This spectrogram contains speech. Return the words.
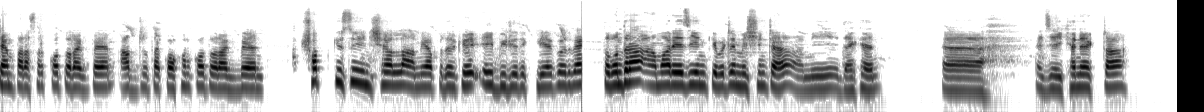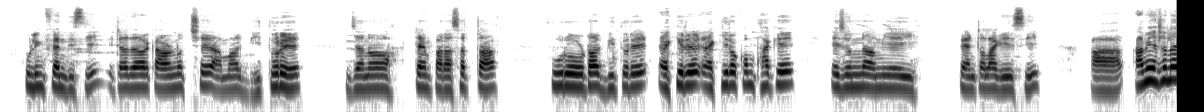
টেম্পারেচার কত রাখবেন, আর্দ্রতা কখন কত রাখবেন সব কিছু ইনশাল্লাহ আমি আপনাদেরকে এই ভিডিওতে ক্লিয়ার করে দেবো। তো বন্ধুরা, আমার এই যে ইনকিউবেটর মেশিনটা আমি দেখেন যে এখানে একটা কুলিং ফ্যান দিছি। এটা দেওয়ার কারণ হচ্ছে আমার ভিতরে যেন টেম্পারেচারটা পুরো ওটার ভিতরে একই একই রকম থাকে এই জন্য আমি এই ফ্যানটা লাগিয়েছি। আর আমি আসলে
